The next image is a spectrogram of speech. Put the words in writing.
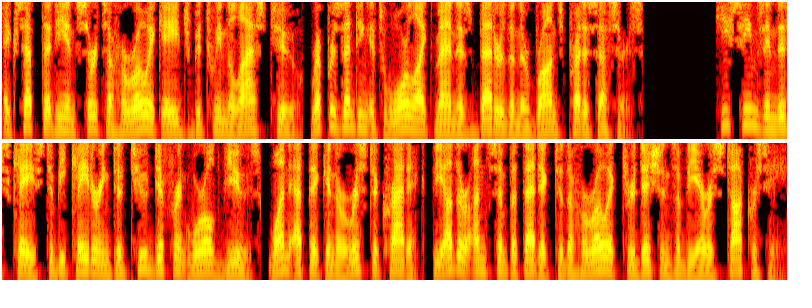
except that he inserts a heroic age between the last two, representing its warlike men as better than their bronze predecessors. He seems in this case to be catering to two different world views, one epic and aristocratic, the other unsympathetic to the heroic traditions of the aristocracy.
